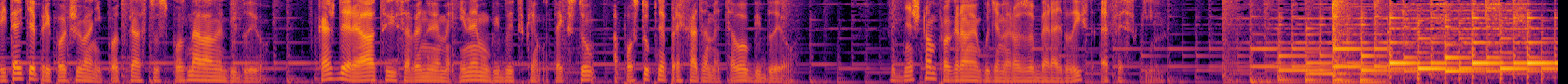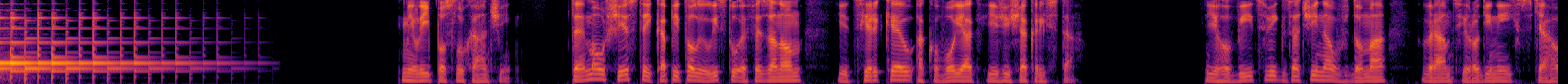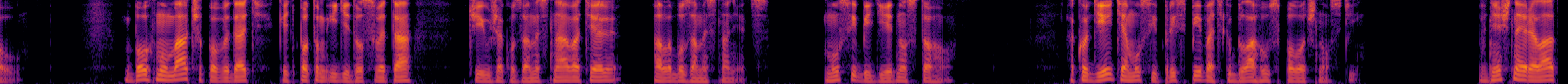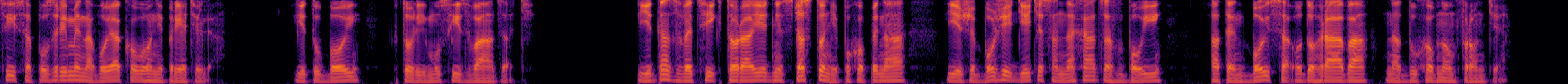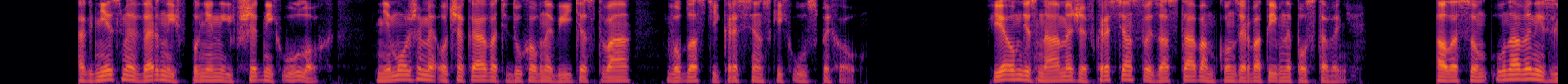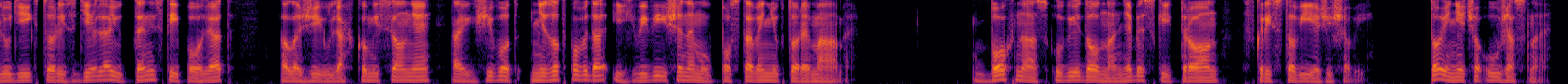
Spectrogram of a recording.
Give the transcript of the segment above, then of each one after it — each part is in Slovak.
Vitajte pri počúvaní podcastu Spoznávame Bibliu. V každej relácii sa venujeme inému biblickému textu a postupne prechádzame celou Bibliou. V dnešnom programe budeme rozoberať list Efeským. Milí poslucháči, témou 6. kapitoly listu Efezanom je cirkev ako vojak Ježiša Krista. Jeho výcvik začína už doma v rámci rodinných vzťahov. Boh mu má čo povedať, keď potom ide do sveta, či už ako zamestnávateľ alebo zamestnanec. Musí byť jedno z toho. Ako dieťa musí prispievať k blahu spoločnosti. V dnešnej relácii sa pozrieme na vojakovho nepriateľa. Je tu boj, ktorý musí zvádzať. Jedna z vecí, ktorá je dnes často nepochopená, je, že Božie dieťa sa nachádza v boji a ten boj sa odohráva na duchovnom fronte. Ak nie sme verní v plnení všedných úloh, nemôžeme očakávať duchovné víťazstvá v oblasti kresťanských úspechov. Je o mne známe, že v kresťanstve zastávam konzervatívne postavenie. Ale som unavený z ľudí, ktorí zdieľajú ten istý pohľad, ale žijú ľahkomyselne a ich život nezodpoveda ich vyvýšenému postaveniu, ktoré máme. Boh nás uviedol na nebeský trón v Kristovi Ježišovi. To je niečo úžasné.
